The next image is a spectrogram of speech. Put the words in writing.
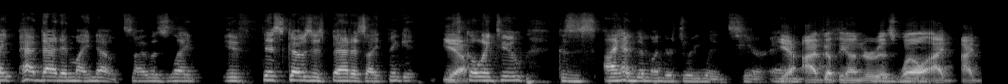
I had that in my notes. I was like, if this goes as bad as I think it yeah. is going to, because I had them under three wins here. And, yeah, I've got the under as well. I, I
